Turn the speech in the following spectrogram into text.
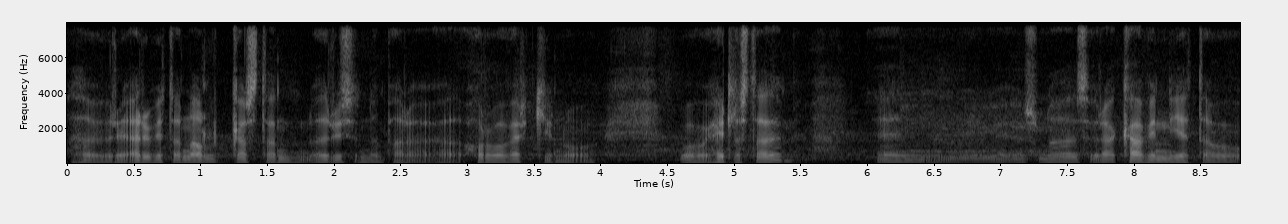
það hefur verið erfitt að nálgast hann öðru sinna bara að horfa verkin og, og heilast að þeim. En eh, svona verið að kafa inn í þetta og,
